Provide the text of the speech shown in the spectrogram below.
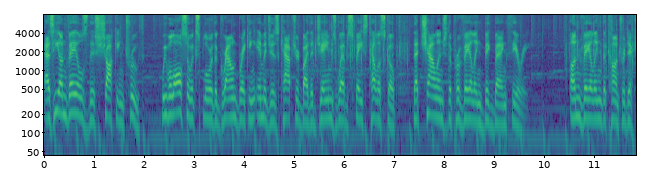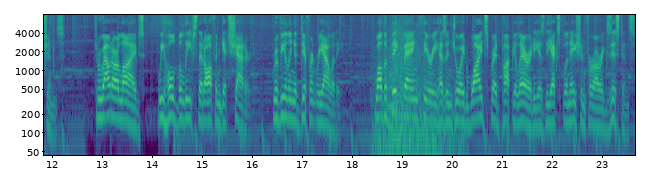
As he unveils this shocking truth, we will also explore the groundbreaking images captured by the James Webb Space Telescope that challenge the prevailing Big Bang Theory. Unveiling the contradictions. Throughout our lives, we hold beliefs that often get shattered, revealing a different reality. While the Big Bang Theory has enjoyed widespread popularity as the explanation for our existence,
